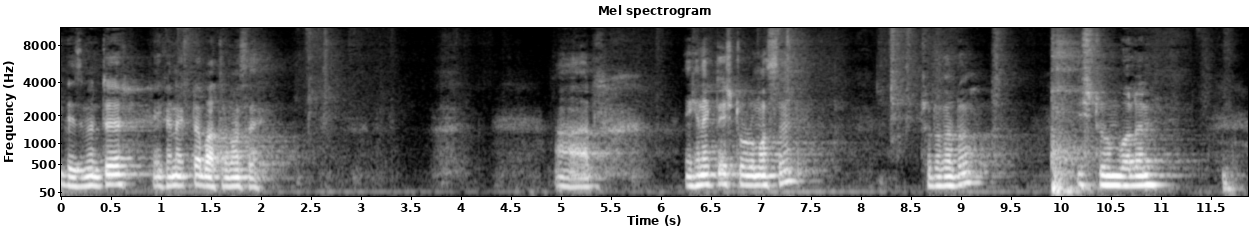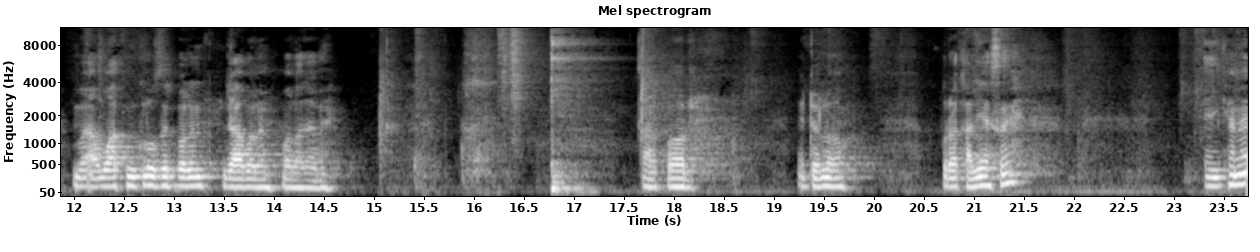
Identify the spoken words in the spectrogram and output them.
বেসমেন্টের এখানে একটা বাথরুম আছে। আর এখানে একটা স্টোরুম আছে। ছোটোখাটো স্টোরুম বলেন বা ওয়াকিং ক্লোজেট বলেন, যা বলেন, বলা যাবে। তারপর এটা হলো পুরো খালি আছে। এইখানে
